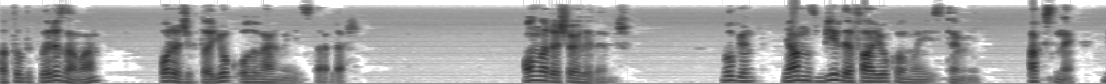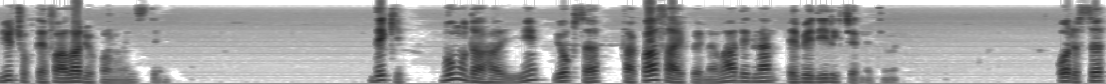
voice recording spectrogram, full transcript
atıldıkları zaman oracıkta yok oluvermeyi isterler. Onlara şöyle denir. Bugün yalnız bir defa yok olmayı istemeyin. Aksine birçok defalar yok olmayı isteyin. De ki, bu mu daha iyi yoksa takva sahiplerine vaat edilen ebedilik cenneti mi? Orası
